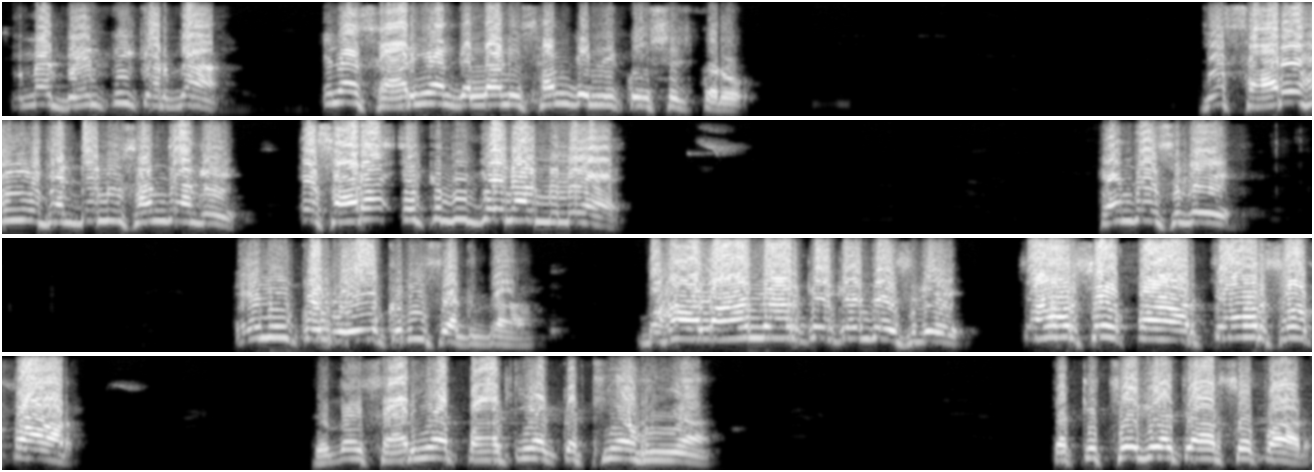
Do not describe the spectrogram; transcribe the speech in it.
ਸੋ ਮੈਂ ਬੇਨਤੀ ਕਰਦਾ, ਇਹਨਾਂ ਸਾਰੀਆਂ ਗੱਲਾਂ ਨੂੰ ਸਮਝਣ ਦੀ ਕੋਸ਼ਿਸ਼ ਕਰੋ। ਜੇ ਸਾਰੇ ਹੀ ਏਜੰਡੇ ਨੂੰ ਸਮਝਾਂਗੇ, ਇਹ ਸਾਰਾ ਇੱਕ ਦੂਜੇ ਨਾਲ ਮਿਲਿਆ ਹੈ। ਕਹਿੰਦੇ ਸੀਗੇ, ਇਹਨੂੰ ਕੋਈ ਰੋਕ ਨਹੀਂ ਸਕਦਾ। ਬਹਾਲਾਨ ਨਾਲ ਕੇ ਕਹਿੰਦੇ ਸੀਗੇ 400 ਪਾਰ 400 ਪਾਰ। ਜਦੋਂ ਸਾਰੀਆਂ ਪਾਰਟੀਆਂ ਇਕੱਠੀਆਂ ਹੋਈਆਂ, ਤਾਂ ਕਿੱਥੇ ਗਿਆ 400 ਪਾਰ?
